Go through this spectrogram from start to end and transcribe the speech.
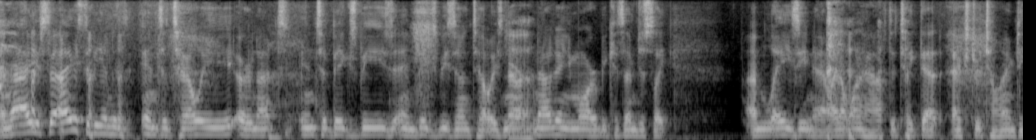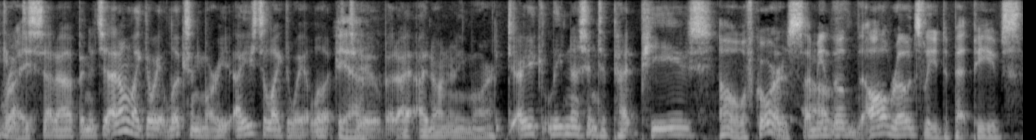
And I used to, I used to be into, into telly or not into Bigsby's and Bigsby's on tellies. Not, Yeah. not anymore because I'm just like, I'm lazy now. I don't want to have to take that extra time to get it to set up, and it's, I don't like the way it looks anymore. I used to like the way it looked Yeah. too, but I, I don't anymore. Are you leading us into pet peeves? Oh, of course. I mean, Of- all roads lead to pet peeves.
